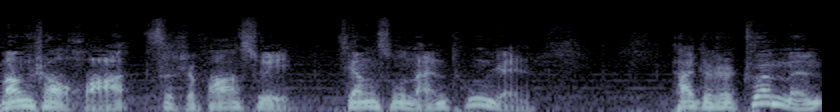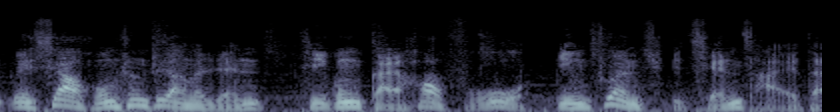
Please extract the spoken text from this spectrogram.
汪少华，四十八岁，江苏南通人。他就是专门为夏洪生这样的人提供改号服务并赚取钱财的。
